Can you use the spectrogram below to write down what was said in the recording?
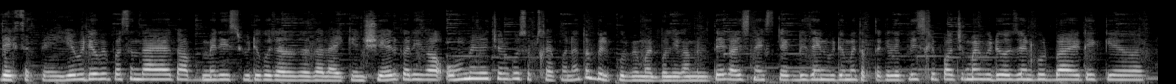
देख सकते हैं। ये वीडियो भी पसंद आया है तो आप मेरे इस वीडियो को ज़्यादा से ज़्यादा लाइक एंड शेयर करेगा और मेरे चैनल को सब्सक्राइब करना तो बिल्कुल भी मत बोलिएगा मिलते हैं इस नेक्स्ट टेक डिज़ाइन वीडियो में, तब तक के लिए please keep watching my videos and goodbye take care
